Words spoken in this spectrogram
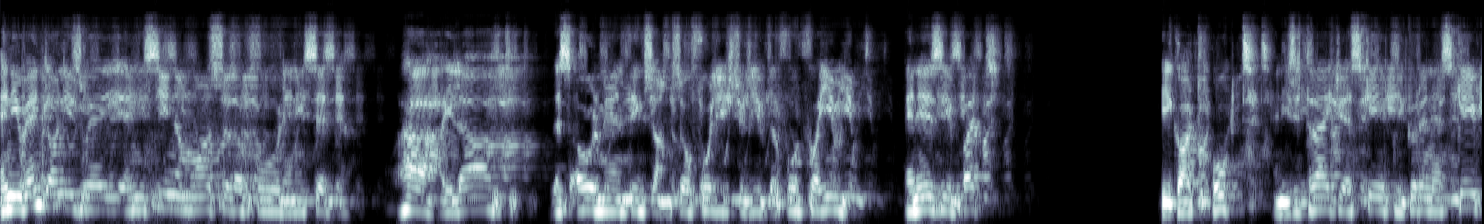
And he went on his way and he seen a morsel of food and he said, Ah, I laughed. This old man thinks I'm so foolish to leave the food for him. And as he but he got hooked and he tried to escape. He couldn't escape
